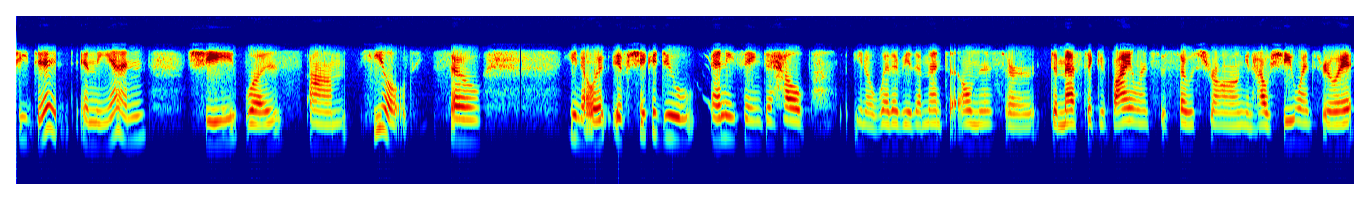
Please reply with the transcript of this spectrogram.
she did. In the end, she was um healed. So, you know, if, if she could do anything to help you know, whether it be the mental illness or domestic violence is so strong and how she went through it.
